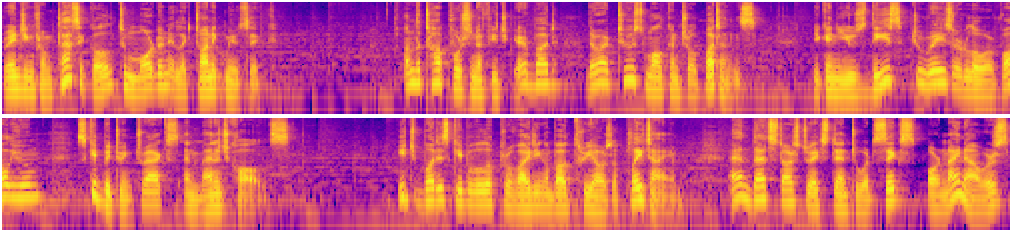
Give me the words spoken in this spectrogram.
ranging from classical to modern electronic music. On the top portion of each earbud, there are two small control buttons. You can use these to raise or lower volume, skip between tracks, and manage calls. Each bud is capable of providing about 3 hours of playtime, and that starts to extend towards 6 or 9 hours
